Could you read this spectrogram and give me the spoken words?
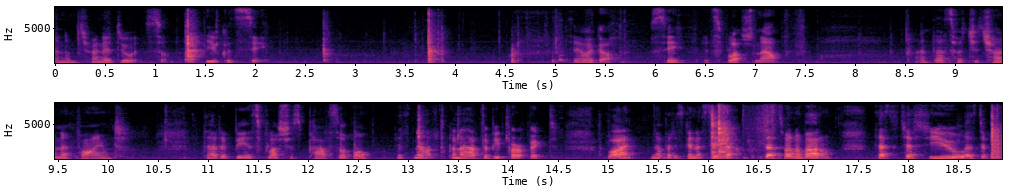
And I'm trying to do it so you could see. There we go. See? It's flush now. And that's what you're trying to find. That it be as flush as possible. It's not going to have to be perfect. Why? Nobody's going to see that. That's on the bottom. That's just you as the,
